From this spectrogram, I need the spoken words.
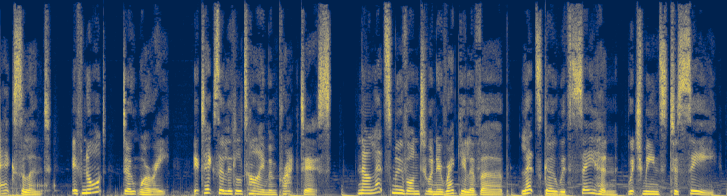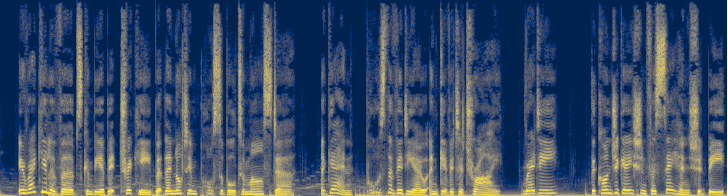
excellent. If not, don't worry. It takes a little time and practice. Now let's move on to an irregular verb. Let's go with sehen, which means to see. Irregular verbs can be a bit tricky, but they're not impossible to master. Again, pause the video and give it a try. Ready? The conjugation for sehen should be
